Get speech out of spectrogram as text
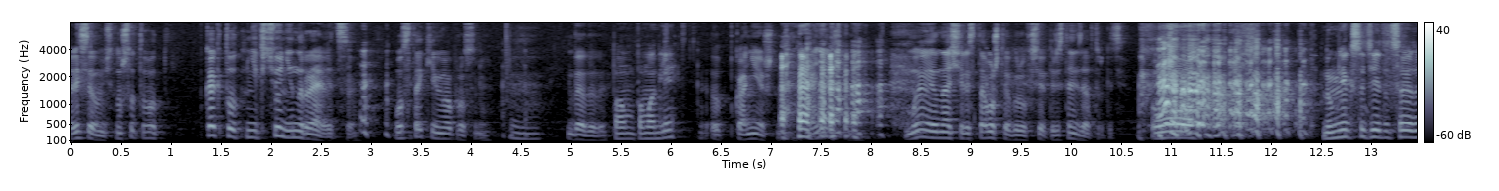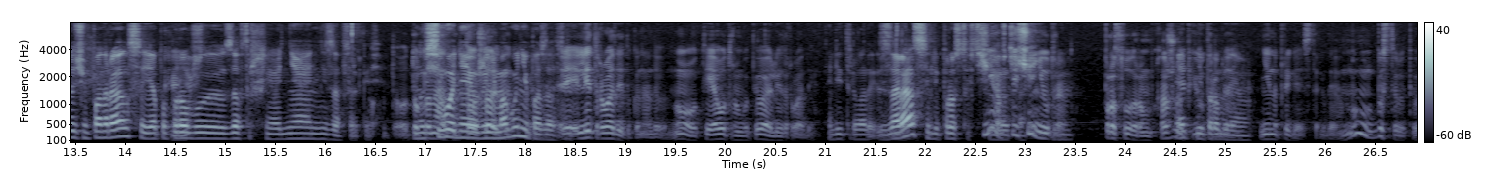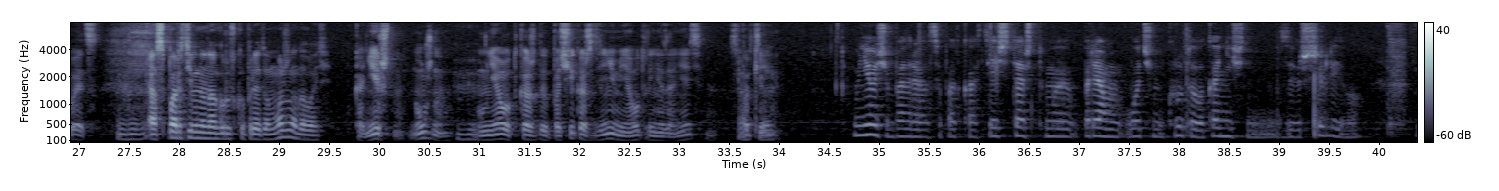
Алексей Иванович, ну что-то вот, как-то вот мне все не нравится. Вот с такими вопросами. Мгм. Да-да-да. Пом- Помогли? Э, Конечно, конечно. Мы начали с того, что я говорю, все, перестань завтракать. Ну, мне, кстати, этот совет очень понравился. Я попробую с завтрашнего дня не завтракать. Только надо- сегодня я то- уже не могу не позавтракать. Литр воды только надо. Ну, вот я утром выпиваю литр воды. Литр воды. За раз или просто в течение в утра? течение утра. Просто утром хожу, Это пью. не там, да. проблема. Не напрягайся тогда. Ну, быстро выпивается. Мгм. А спортивную нагрузку при этом можно давать? Конечно, нужно. Мгм. У меня вот каждый, почти каждый день у меня утренние занятия спортивные. Мне очень понравился подкаст. Я считаю, что мы прям очень круто, лаконично завершили его.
